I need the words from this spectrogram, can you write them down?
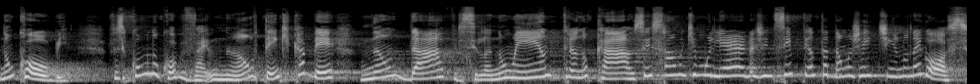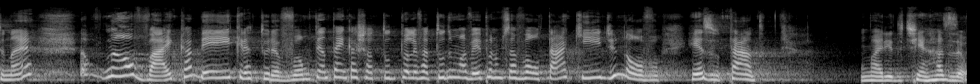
não coube. Eu falei assim, como não coube? Vai, não, tem que caber. Não dá, Priscila, não entra no carro. Vocês sabem que mulher, a gente sempre tenta dar um jeitinho no negócio, né? Não, vai caber aí, criatura. Vamos tentar encaixar tudo para levar tudo uma vez para não precisar voltar aqui de novo. Resultado, o marido tinha razão.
